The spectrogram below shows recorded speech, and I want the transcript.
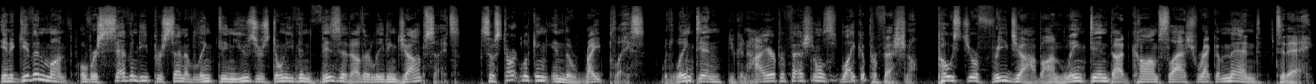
In a given month, over 70% of LinkedIn users don't even visit other leading job sites. So start looking in the right place. With LinkedIn, you can hire professionals like a professional. Post your free job on linkedin.com slash recommend today.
